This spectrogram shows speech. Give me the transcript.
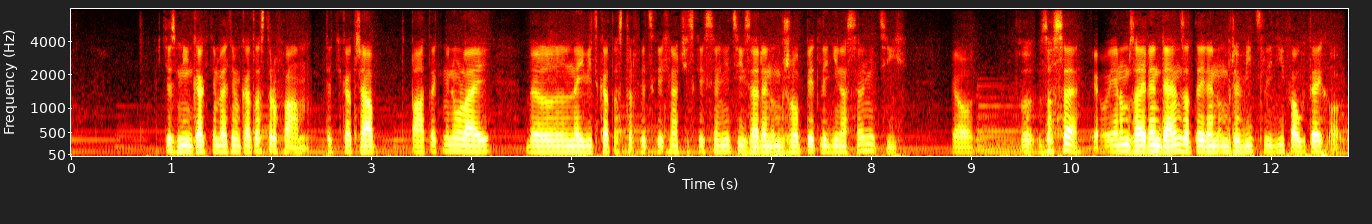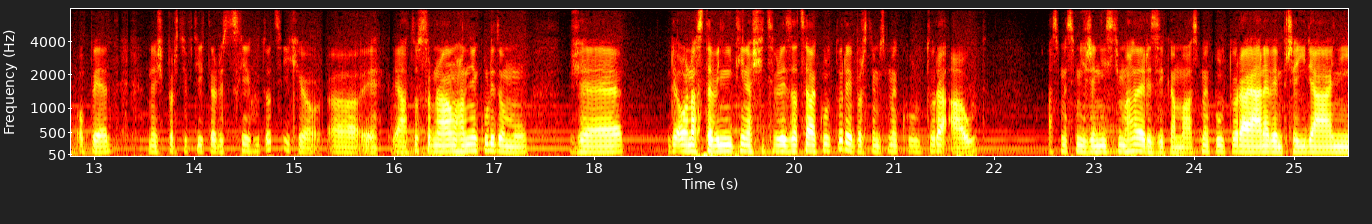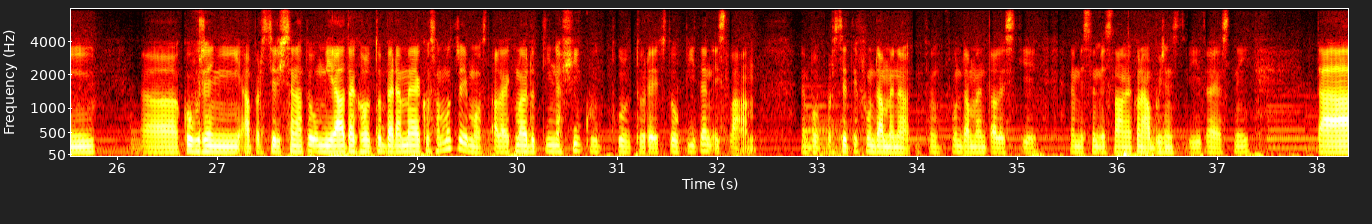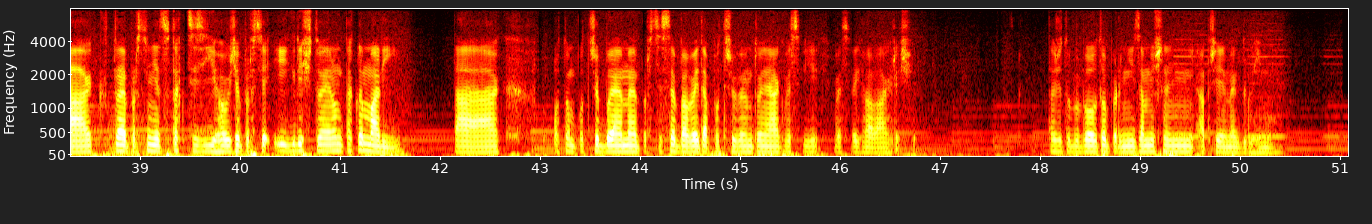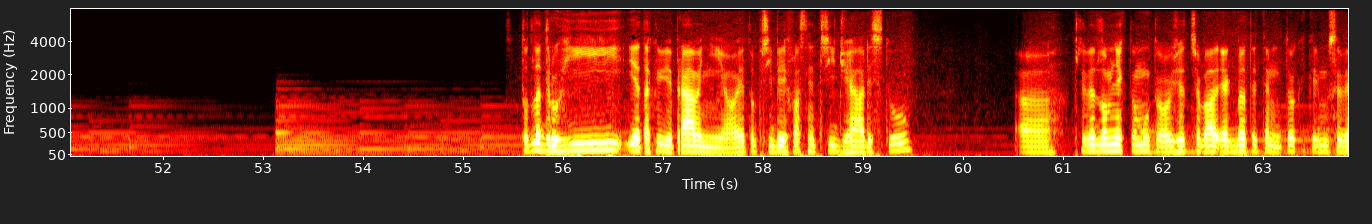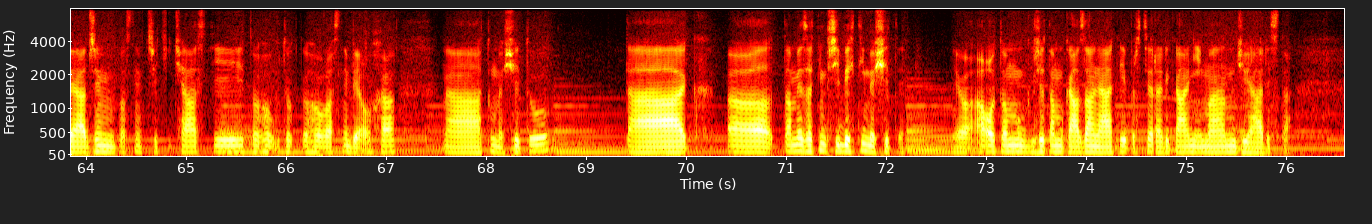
Ještě zmínka k těmhle těm katastrofám. Teďka třeba pátek minulej byl nejvíc katastrofických na českých silnicích. Za den umřelo pět lidí na silnicích. Jo, to zase, jo, jenom za jeden den, za týden umře víc lidí v autech opět, než prostě v těch teroristických útocích. Jo. Já to srovnávám hlavně kvůli tomu, že jde o nastavení té naší civilizace a kultury. Prostě my jsme kultura aut a jsme smíření s těmhle rizikama. Jsme kultura, já nevím, přejídání, kouření a prostě když se na to umírá, tak ho to bereme jako samozřejmost. Ale jakmile do té naší kultury vstoupí ten islám, nebo prostě ty fundamentalisti, nemyslím islám jako náboženství, to je jasný, tak to je prostě něco tak cizího, že prostě i když to je jenom takhle malý, tak o tom potřebujeme prostě se bavit a potřebujeme to nějak ve svých, ve svých hlavách řešit. Takže to by bylo to první zamyšlení a přijdeme k druhému. Tohle druhý je takový vyprávění, jo? je to příběh vlastně tří džihadistů. Uh, přivedlo mě k tomu to, že třeba jak byl teď ten útok, kterýmu se vyjádřím vlastně v třetí části toho útok toho vlastně Bělocha, na tu mešitu, tak uh, tam je zatím příběh té mešity. Jo, a o tom, že tam kázal nějaký prostě radikální imán džihadista.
